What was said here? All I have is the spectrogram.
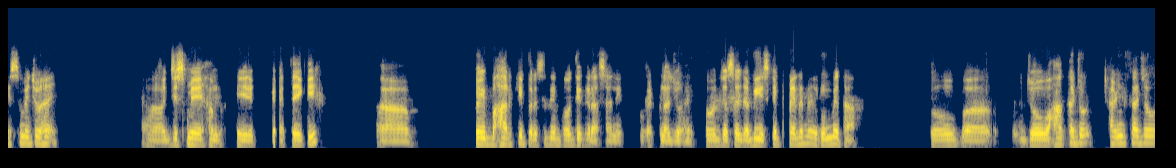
इसमें जो है जिसमें हम ये कहते हैं कि कोई बाहर की परिस्थिति भौतिक रासायनिक घटना जो है तो जैसे जब भी इसके पहले मैं रूम में था तो जो वहाँ का जो ठंड का जो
